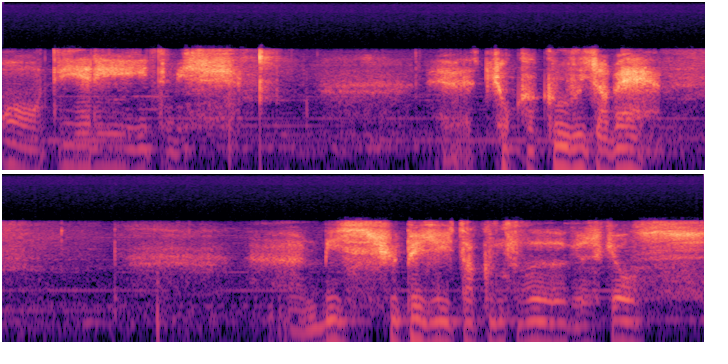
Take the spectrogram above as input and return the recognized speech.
O diğeri gitmiş. Evet çok akıllıca be. Biz şüpheci takıntılı gözüküyoruz.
